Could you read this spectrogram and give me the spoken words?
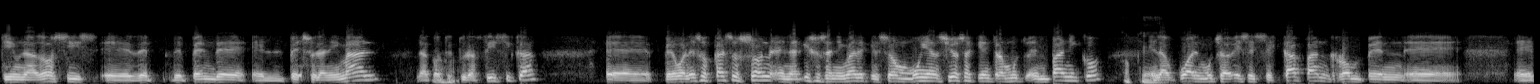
tiene una dosis, depende el peso del animal, la contextura física, eh, pero bueno, esos casos son en aquellos animales que son muy ansiosos, que entran mucho en pánico, en la cual muchas veces se escapan, rompen eh, eh,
